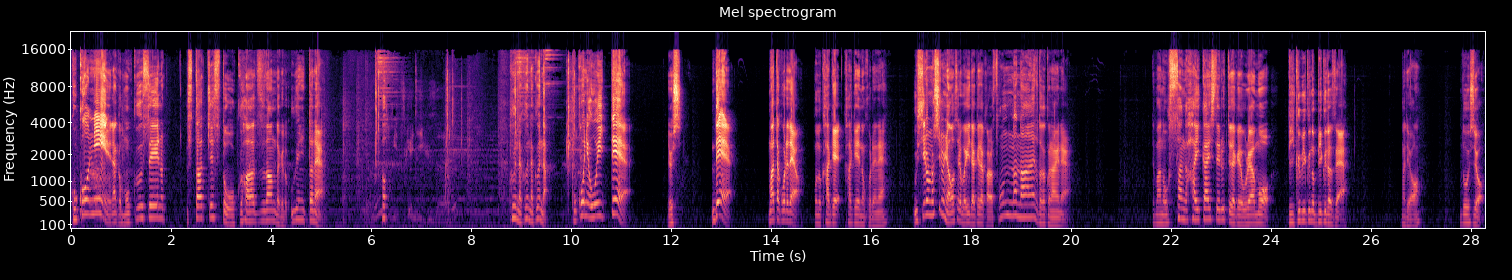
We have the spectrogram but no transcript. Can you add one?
ここになんか木製のスターチェストを置くはずなんだけど上に行ったね。あ見つけに行くぞ来んな来んな来んなここに置いてよし。でまたこれだよ。この影影のこれね。後ろの白に合わせればいいだけだからそんな難易度高くないね。でもあのおっさんが徘徊してるってだけで俺はもうビクビクのビクだぜ。待てよ。どうしよ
